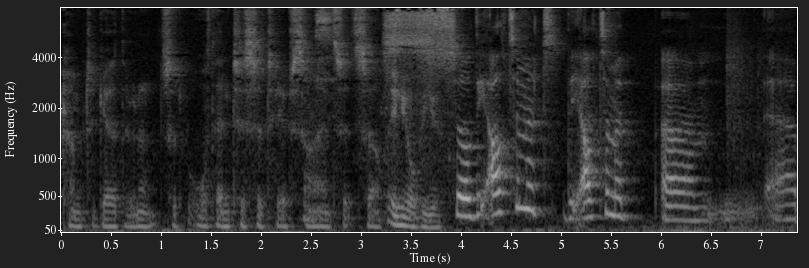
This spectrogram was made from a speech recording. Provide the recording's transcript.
come together in a sort of authenticity of science yes. itself, in your view? So the ultimate, the ultimate um, uh,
